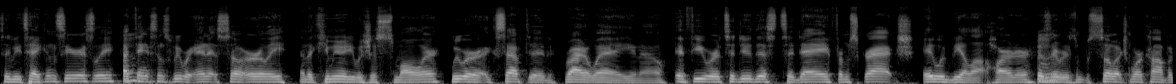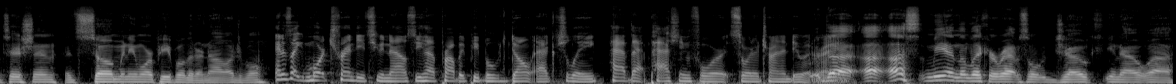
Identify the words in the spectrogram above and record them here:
to be taken seriously. Mm-hmm. I think since we were in it so early and the community was just smaller, we were accepted right away, you know. If you were to do this today from scratch, it would be a lot harder because mm-hmm. there was so much more competition and so many more people that are knowledgeable. And it's like more trendy too now, so you have probably people who don't actually have that passion for it sort of trying to do it, right? The, uh, us me and the liquor reps will joke, you know, uh,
